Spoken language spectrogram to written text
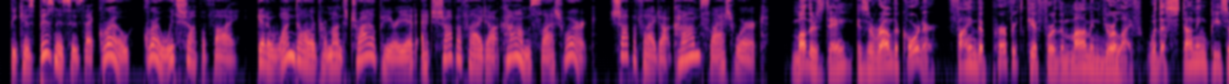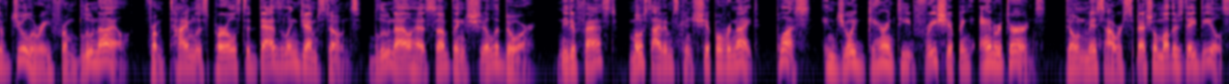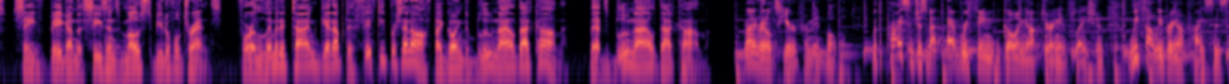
because businesses that grow grow with Shopify. Get a $1 per month trial period at shopify.com/work. shopify.com/work. Mother's Day is around the corner. Find the perfect gift for the mom in your life with a stunning piece of jewelry from Blue Nile. From timeless pearls to dazzling gemstones, Blue Nile has something she'll adore. Need it fast? Most items can ship overnight. Plus, enjoy guaranteed free shipping and returns. Don't miss our special Mother's Day deals. Save big on the season's most beautiful trends. For a limited time, get up to 50% off by going to Bluenile.com. That's Bluenile.com. Ryan Reynolds here from Mint Mobile. With the price of just about everything going up during inflation, we thought we'd bring our prices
